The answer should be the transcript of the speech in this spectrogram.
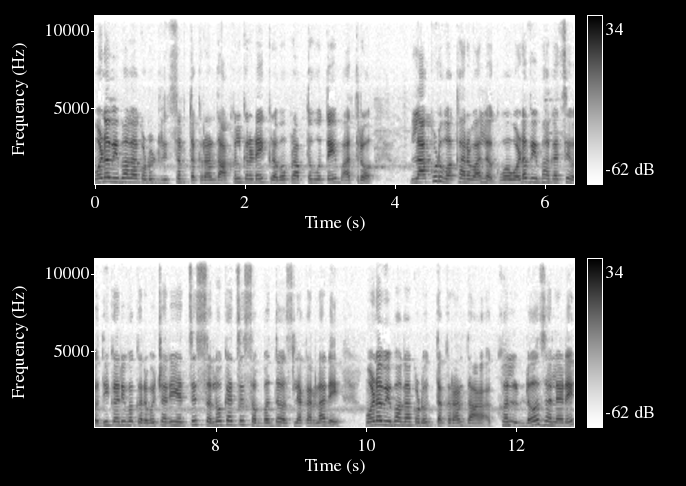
वन विभागाकडून रितसर तक्रार दाखल करणे क्रमप्राप्त होते. मात्र लाकूड वखार मालक व वन विभागाचे अधिकारी व कर्मचारी यांचे सलोख्याचे संबंध असल्याकारणाने वन विभागाकडून तक्रार दाखल न झाल्याने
